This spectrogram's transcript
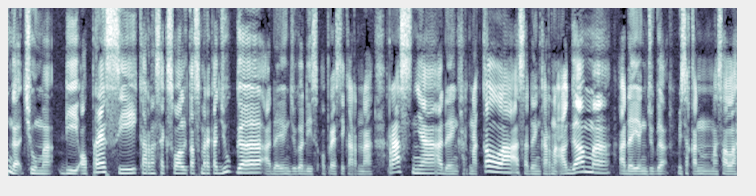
nggak cuma diopresi karena seksualitas mereka juga ada yang juga diopresi karena rasnya ada yang karena kelas ada yang karena agama ada yang juga misalkan masalah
